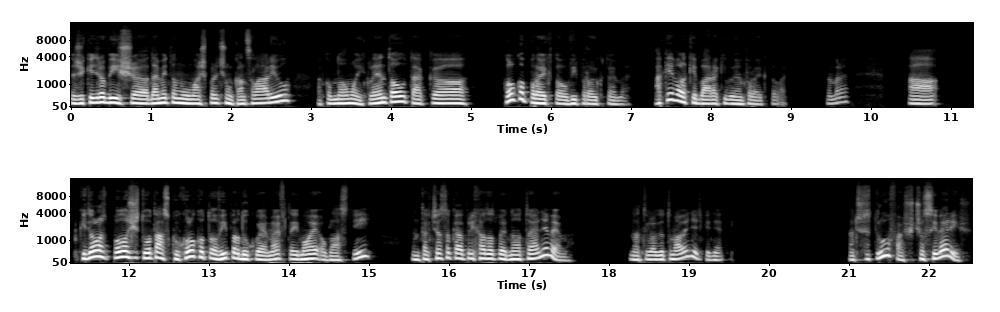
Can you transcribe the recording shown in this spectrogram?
Takže keď robíš, e, dajme tomu, máš projekčnú kanceláriu, ako mnoho mojich klientov, tak e, koľko projektov vyprojektujeme? Aké veľké báraky budeme projektovať? Dobre? A keď položíš tú otázku, koľko toho vyprodukujeme v tej mojej oblasti, no tak častokrát prichádza odpoveď, no to ja neviem. No ty kto to má vedieť, keď nie ty? Na čo si trúfaš? Čo si veríš?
